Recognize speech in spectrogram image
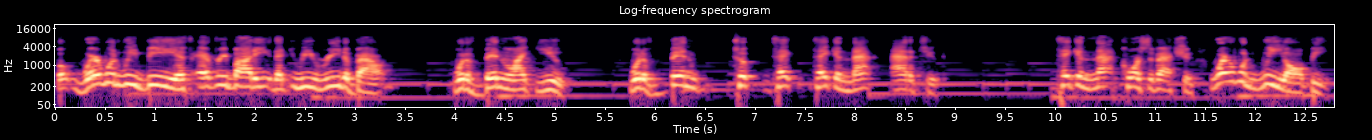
But where would we be if everybody that we read about would have been like you, would have been took take taken that attitude, taken that course of action? Where would we all be?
